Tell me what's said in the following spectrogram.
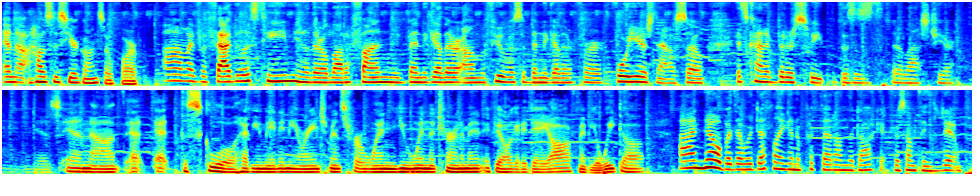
And uh, how's this year gone so far? Um, I have a fabulous team. You know, they're a lot of fun. We've been together. Um, a few of us have been together for four years now, so it's kind of bittersweet that this is their last year. It is. And uh, at, at the school, have you made any arrangements for when you win the tournament? If you all get a day off, maybe a week off? Uh, no, but then we're definitely going to put that on the docket for something to do.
